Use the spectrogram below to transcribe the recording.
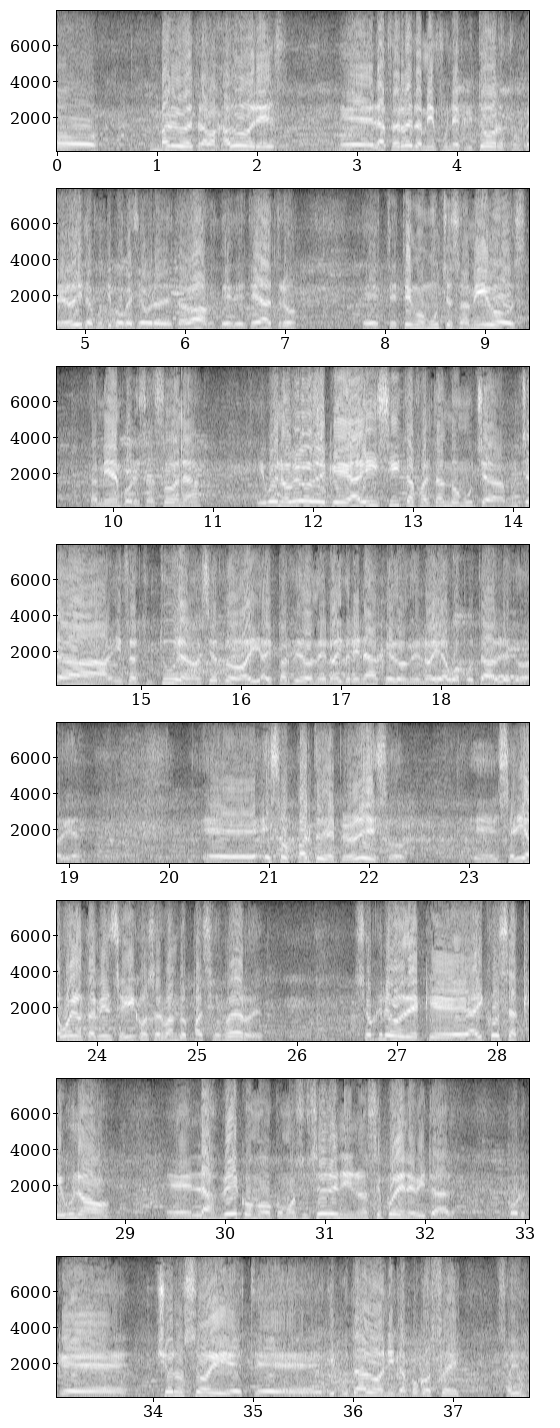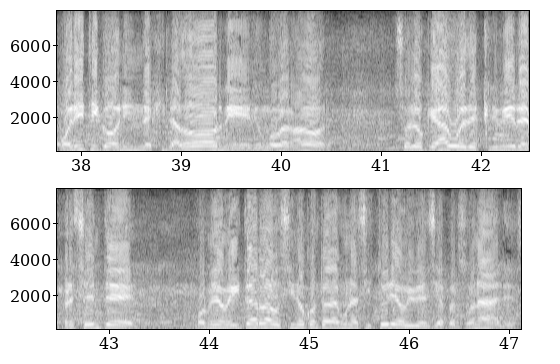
un barrio de trabajadores. Eh, la Ferrer también fue un escritor, fue un periodista, fue un tipo que hacía obras de teatro. Este, tengo muchos amigos también por esa zona. Y bueno, veo de que ahí sí está faltando mucha mucha infraestructura, ¿no es cierto? Hay, hay partes donde no hay drenaje, donde no hay agua potable todavía. Eh, eso es parte del progreso. Eh, sería bueno también seguir conservando espacios verdes. Yo creo de que hay cosas que uno eh, las ve como, como suceden y no se pueden evitar, porque yo no soy este, diputado ni tampoco soy, soy un político, ni un legislador, ni, un gobernador. Yo lo que hago es describir el presente por medio de mi guitarra o si no contar algunas historias o vivencias personales.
